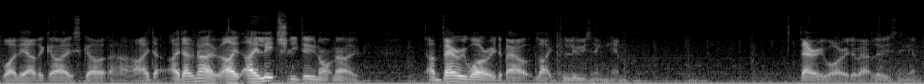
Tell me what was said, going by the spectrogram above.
while the other guys go? Oh, I, don't, I don't know. I, I literally do not know. I'm very worried about like losing him. Very worried about losing him.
